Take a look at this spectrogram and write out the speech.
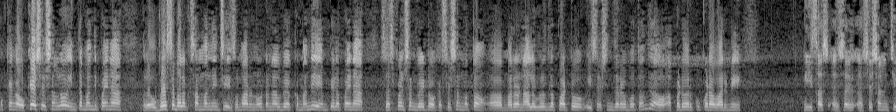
ముఖ్యంగా ఒకే సెషన్లో ఇంతమంది పైన ఉభయ సభలకు సంబంధించి సుమారు నూట నలభై ఒక్క మంది ఎంపీల పైన సస్పెన్షన్ వేటు ఒక సెషన్ మొత్తం మరో నాలుగు రోజుల పాటు ఈ సెషన్ జరగబోతోంది. అప్పటి వరకు కూడా వారిని ఈ సెషన్ నుంచి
